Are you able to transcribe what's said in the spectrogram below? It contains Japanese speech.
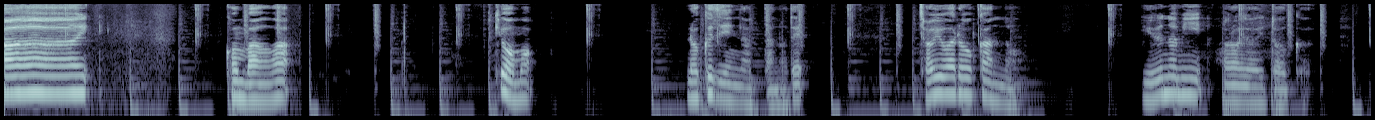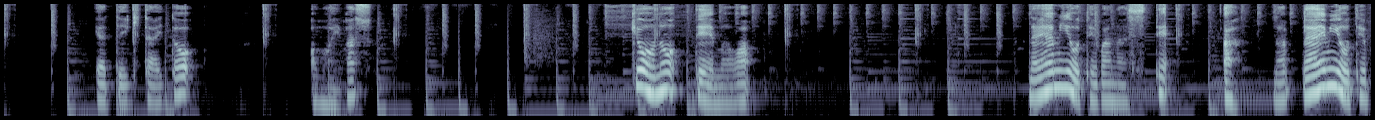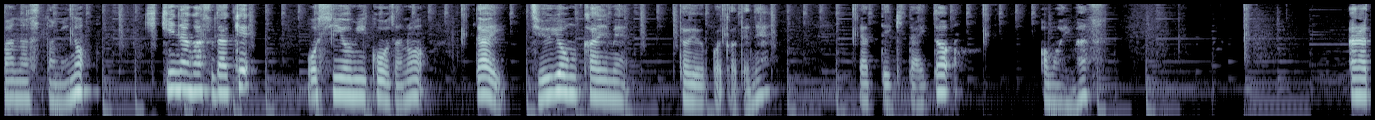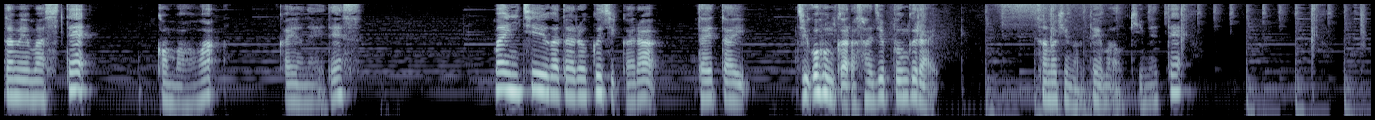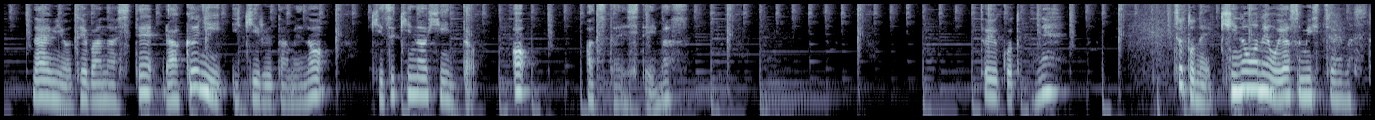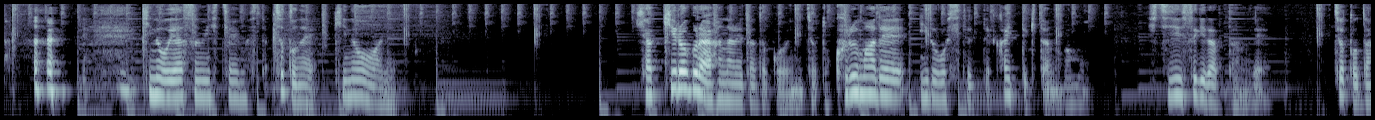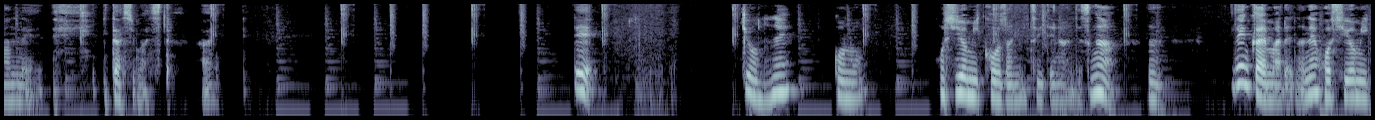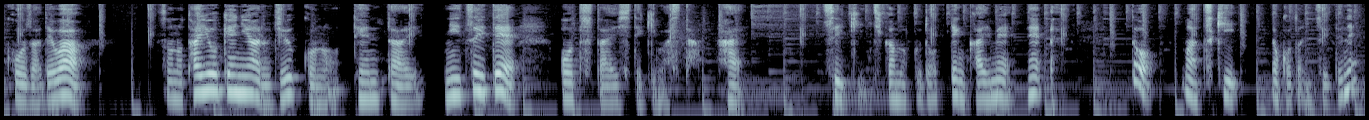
はーい。こんばんは。今日も6時になったので、ちょいわろうかんの夕飲みほろよいトークやっていきたいと思います。今日のテーマは悩みを手放してあな悩みを手放すための聞き流すだけ星読み講座の第14回目ということでねやっていきたいと思います。改めましてこんばんは。かよねです。毎日夕方6時からだいたい15分から30分ぐらいその日のテーマを決めて悩みを手放して楽に生きるための気づきのヒントをお伝えしています。ということでねちょっとね昨日ねお休みしちゃいました 昨日お休みしちゃいましたちょっとね昨日はね100キロぐらい離れたところにちょっと車で移動してて帰ってきたのがもう7時過ぎだったのでちょっと断念 いたしました。はい、で今日のねこの星読み講座についてなんですが、うん、前回までのね星読み講座ではその太陽系にある10個の天体についてお伝えしてきました。はい、水金地下木土天解明ね。と、まあ、月のことについてね。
